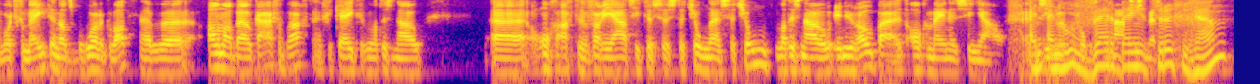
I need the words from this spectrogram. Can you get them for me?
wordt gemeten, en dat is behoorlijk wat, hebben we allemaal bij elkaar gebracht en gekeken wat is nou uh, ongeacht de variatie tussen station en station. Wat is nou in Europa het algemene signaal? En, en hoe ver ben je teruggegaan?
